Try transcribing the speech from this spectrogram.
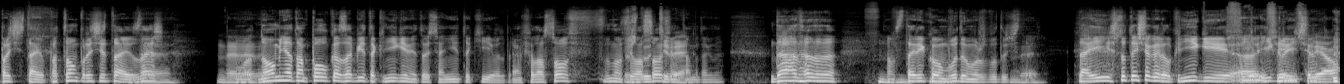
прочитаю, потом прочитаю, знаешь. Да. Да, вот. да. Но у меня там полка забита книгами, то есть они такие вот прям философ, ну, философия там и так далее. Да, да, да. Там стариком буду, может, буду читать. Да, и что ты еще говорил? Книги, э, фильм, игры фильм, сериал.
